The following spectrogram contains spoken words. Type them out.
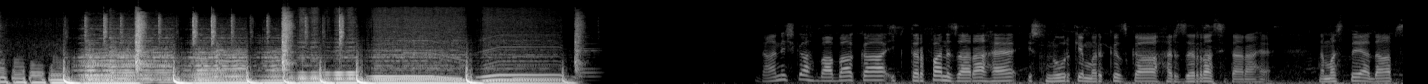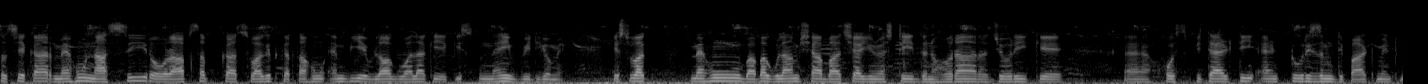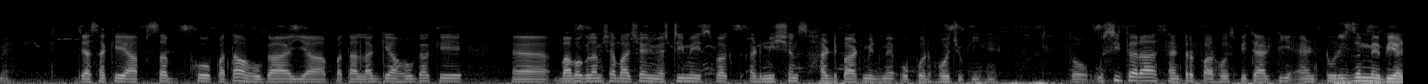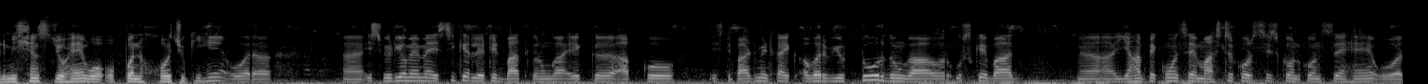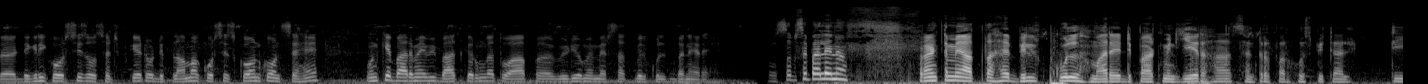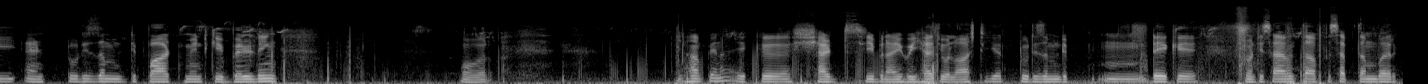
दानिशगाह बाबा का एक तरफा नज़ारा है, इस नूर के मरकज़ का हर जर्रा सितारा है। नमस्ते, आदाब, सत मैं हूँ नासिर और आप सबका स्वागत करता हूँ एम बी ए व्लॉग वाला की एक इस नई वीडियो में। इस वक्त मैं हूँ बाबा गुलाम शाह बादशाह यूनिवर्सिटी, दनहोरा, रजौरी के हॉस्पिटैलिटी एंड टूरिज़म डिपार्टमेंट में। जैसा कि आप सबको पता होगा या पता लग गया होगा कि बाबा गुलाम शाह बादशाह यूनिवर्सिटी में इस वक्त एडमिशन्स हर डिपार्टमेंट में ओपन हो चुकी हैं। तो उसी तरह centre for hospitality and tourism में भी एडमिशन्स जो हैं वो ओपन हो चुकी हैं और इस वीडियो में मैं इसी के रिलेटेड बात करूँगा। एक आपको इस डिपार्टमेंट का एक ओवरव्यू टूर दूँगा और उसके बाद यहाँ पे कौन से मास्टर कोर्सेज कौन कौन से हैं और डिग्री कोर्सेज और सर्टिफिकेट और डिप्लोमा कोर्सेज कौन कौन से हैं, उनके बारे में भी बात करूँगा तो आप वीडियो में मेरे साथ बिल्कुल बने रहें। तो सबसे पहले ना, फ्रंट में आता है बिल्कुल हमारे डिपार्टमेंट, ये रहा centre for hospitality and tourism department की बिल्डिंग। और यहाँ पे ना एक शेड सी बनाई हुई है जो लास्ट ईयर टूरिज़्म डे के ट्वेंटी सेवन्थ ऑफ़ सितंबर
